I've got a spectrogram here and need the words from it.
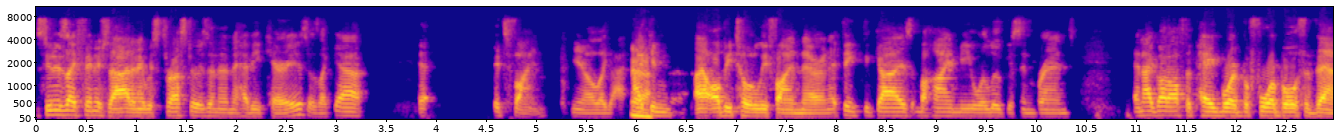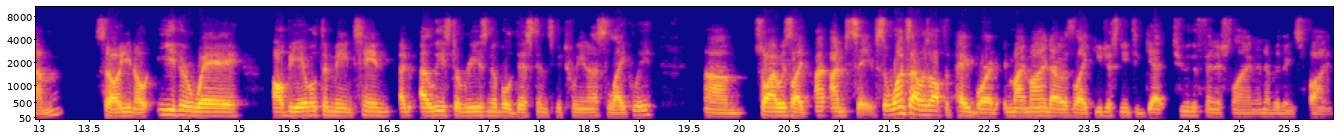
As soon as I finished that and it was thrusters and then the heavy carries, I was like, yeah, eh, it's fine. You know, like yeah. I can, I'll be totally fine there. And I think the guys behind me were Lukas and Brent, and I got off the pegboard before both of them. So you know, either way, I'll be able to maintain a, at least a reasonable distance between us, likely. Um, so I was like, I- am safe. So once I was off the pegboard, in my mind, I was like, you just need to get to the finish line and everything's fine.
